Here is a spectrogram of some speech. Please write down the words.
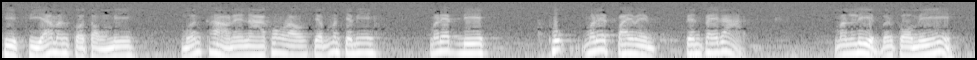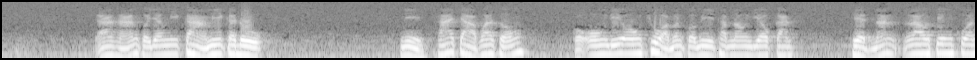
ที่เสียมันก็ต้องมี เหมือนข้าวในนาของเราจะมันจะมีเมล็ดดี ทุกเมล็ดไปไม่เป็นไปได้ มันรีบมันก็มี อาหารก็ยังมีก้างมีกระดูก นี่พระเจ้าพระสงฆ์ก็องค์ดีองค์ชั่วมันก็มีทำนองเดียวกันเหตุนั้นเราจึงควร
